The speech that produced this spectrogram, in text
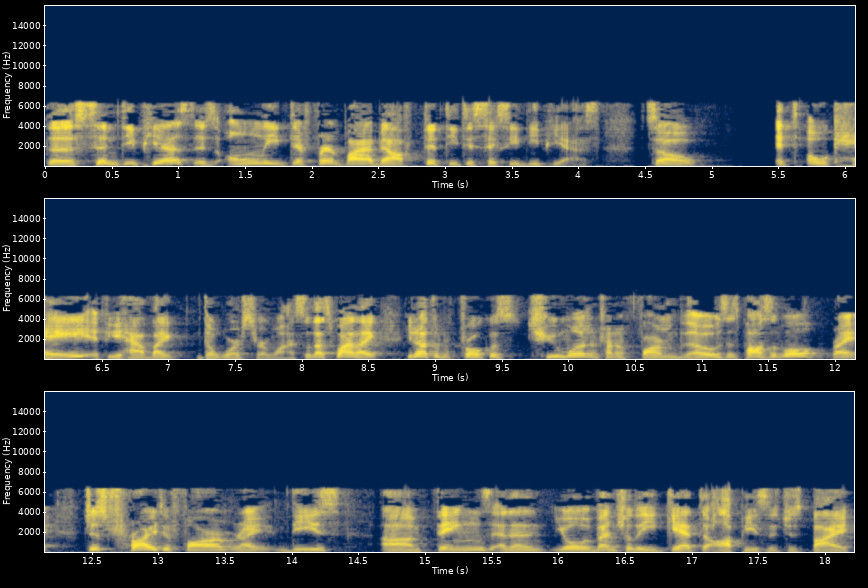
the sim DPS is only different by about 50 to 60 DPS. So it's okay if you have like the worser one. So that's why like you don't have to focus too much on trying to farm those as possible, right? Just try to farm right these um, things, and then you'll eventually get the off pieces just by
